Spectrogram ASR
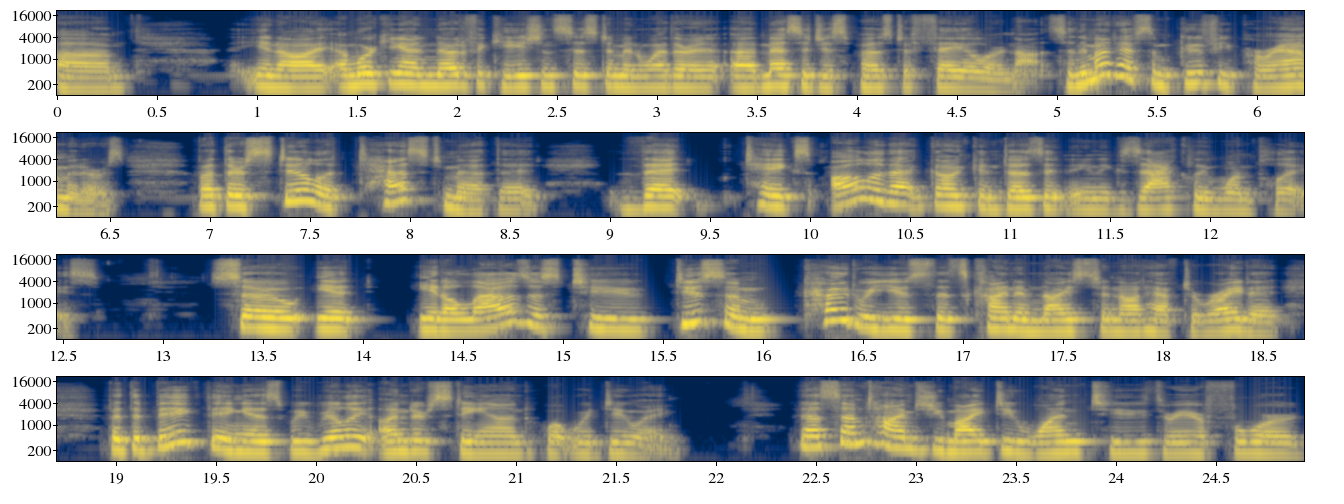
um, you know, I, I'm working on a notification system and whether a, a message is supposed to fail or not. So they might have some goofy parameters, but there's still a test method that takes all of that gunk and does it in exactly one place. So it it allows us to do some code reuse that's kind of nice to not have to write it. But the big thing is we really understand what we're doing. Now, sometimes you might do one, two, three, or four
